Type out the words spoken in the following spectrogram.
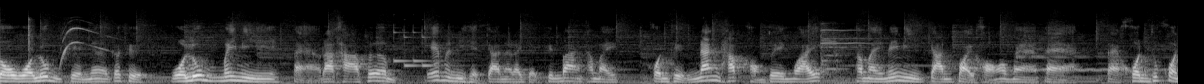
low volume gainer ก็คือ volume ไม่มีแต่ราคาเพิ่ม เอ๊ะมันมีเหตุการณ์อะไรเกิดขึ้นบ้างทำไมคนถึงนั่งทับของตัวเองไว้ทำไมไม่มีการปล่อยของออกมา แต่แต่คนทุกคน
